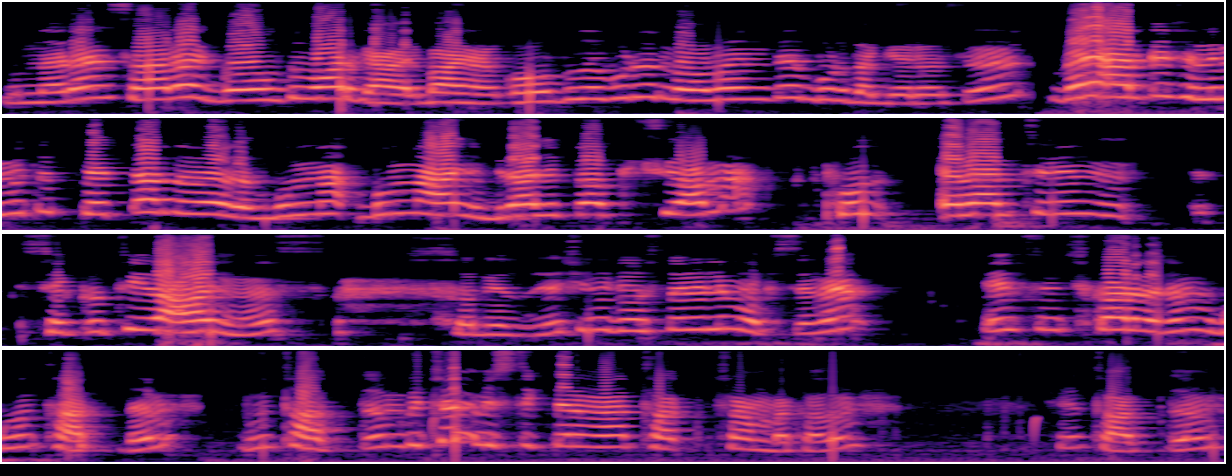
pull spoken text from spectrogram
Bunların sonra gold'u var galiba. Aynen gold'u da burada normalde burada görüyorsunuz. Ve arkadaşlar limited petler de böyle. Bununla, bununla aynı. Birazcık daha küçüğü ama Poz eventinin secret'iyle aynı. Sır yazıyor. Şimdi gösterelim hepsini. Hepsini çıkar dedim. Bunu taktım. Bunu taktım. Bütün mistiklerimi ben takacağım bakalım. Şimdi taktım.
